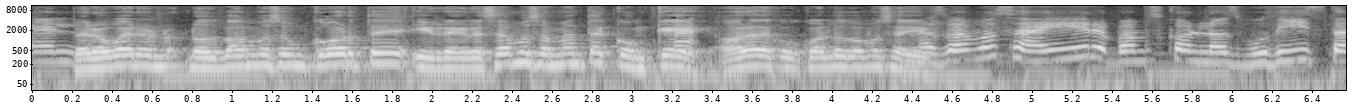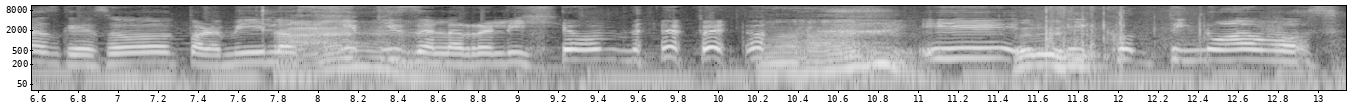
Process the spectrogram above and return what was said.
el, Pero bueno, no- nos vamos a un corte y regresamos, Samantha, ¿con qué? Ahora, ¿con cuál nos vamos a ir? nos vamos a ir, vamos con los budistas, que son para mí los Ah. hippies de la religión. pero- Ajá. y, Pero- y continuamos.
